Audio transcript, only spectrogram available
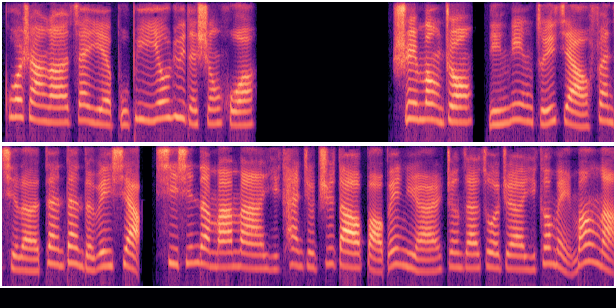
过上了再也不必忧虑的生活。睡梦中，玲玲嘴角泛起了淡淡的微笑。细心的妈妈一看就知道，宝贝女儿正在做着一个美梦呢。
